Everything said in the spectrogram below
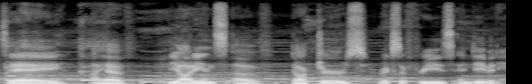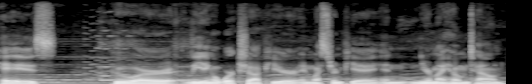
Today, I have the audience of doctors Rixa Freeze and David Hayes who are leading a workshop here in Western PA and near my hometown.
